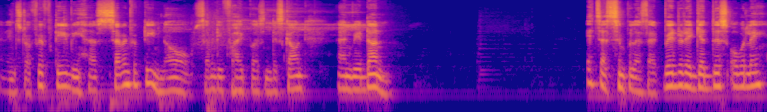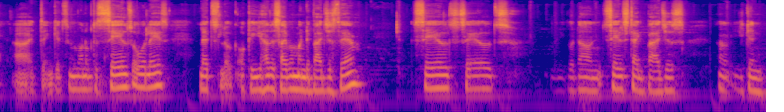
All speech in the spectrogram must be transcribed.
and instead of 50 we have 750 no 75% discount and we're done. It's as simple as that. Where did I get this overlay? I think it's in one of the sales overlays. Let's look. Okay you have the Cyber Monday badges there sales sales when you go down sales tag badges uh, you can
